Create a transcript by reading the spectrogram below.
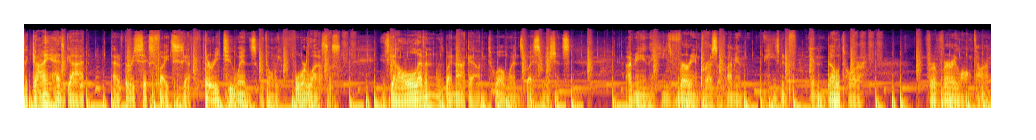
The guy has got, out of 36 fights, he's got 32 wins with only four losses. He's got 11 wins by knockout and 12 wins by submissions. I mean, he's very impressive. I mean, he's been in Bellator for a very long time.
